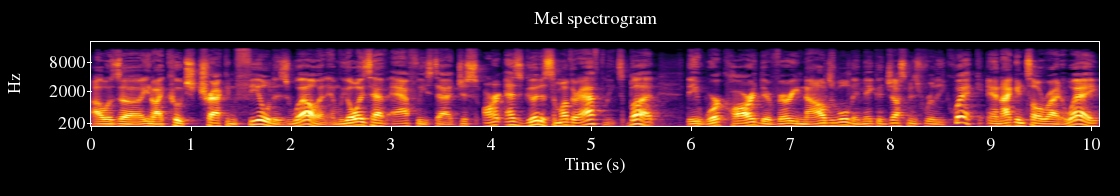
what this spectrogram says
I was, uh, you know, I coach track and field as well, and, and we always have athletes that just aren't as good as some other athletes, but they work hard, they're very knowledgeable, they make adjustments really quick, and I can tell right away,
